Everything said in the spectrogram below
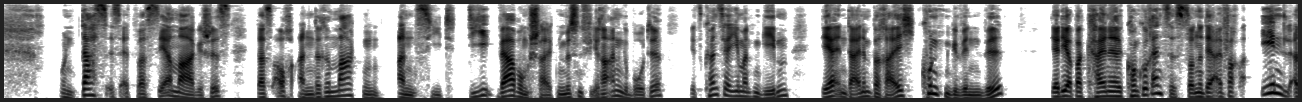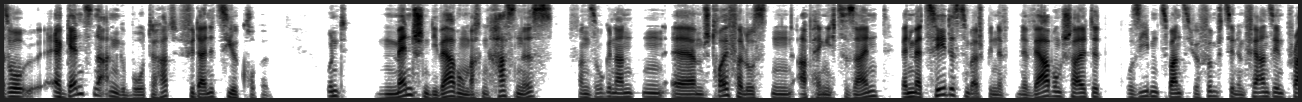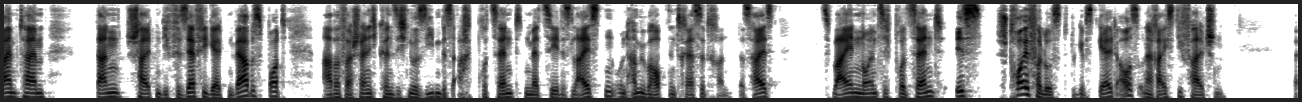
Und das ist etwas sehr Magisches, das auch andere Marken anzieht, die Werbung schalten müssen für ihre Angebote. Jetzt könnte es ja jemanden geben, der in deinem Bereich Kunden gewinnen will der dir aber keine Konkurrenz ist, sondern der einfach ähnlich, also ergänzende Angebote hat für deine Zielgruppe. Und Menschen, die Werbung machen, hassen es, von sogenannten ähm, Streuverlusten abhängig zu sein. Wenn Mercedes zum Beispiel eine, eine Werbung schaltet, pro 7, 20 Uhr 15 im Fernsehen, Primetime, dann schalten die für sehr viel Geld einen Werbespot, aber wahrscheinlich können sich nur sieben bis acht Prozent einen Mercedes leisten und haben überhaupt Interesse dran. Das heißt, 92 Prozent ist Streuverlust. Du gibst Geld aus und erreichst die Falschen.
